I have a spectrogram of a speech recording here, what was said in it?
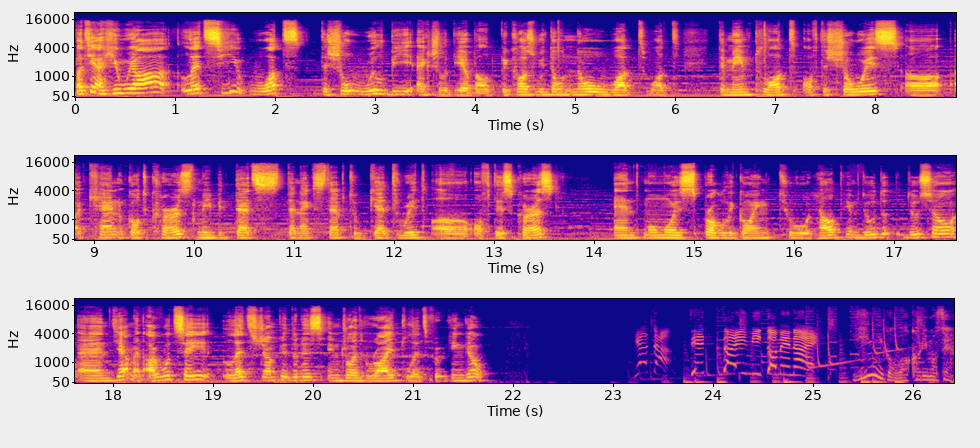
But yeah, here we are. Let's see what the show will be actually be about because we don't know what what the main plot of the show is. Uh, Ken got cursed. Maybe that's the next step to get rid uh, of this curse. And Momo is probably going to help him do do so. And yeah, man, I would say let's jump into this. Enjoy the ride. Let's freaking go. 意味がわかりません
